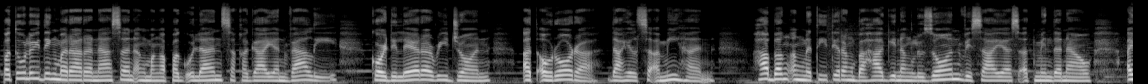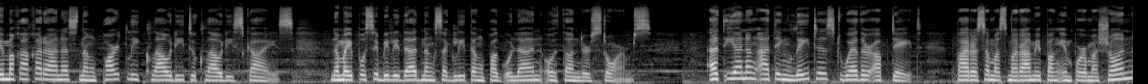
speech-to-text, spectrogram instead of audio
Patuloy ding mararanasan ang mga pag-ulan sa Cagayan Valley, Cordillera Region at Aurora dahil sa amihan, habang ang natitirang bahagi ng Luzon, Visayas at Mindanao ay makakaranas ng partly cloudy to cloudy skies na may posibilidad ng saglitang pag-ulan o thunderstorms. At iyan ang ating latest weather update. Para sa mas marami pang impormasyon,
